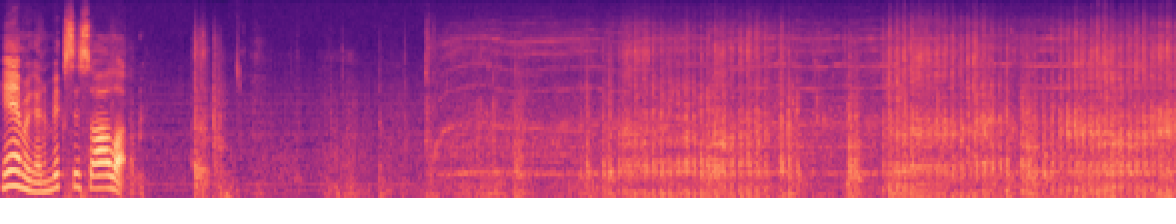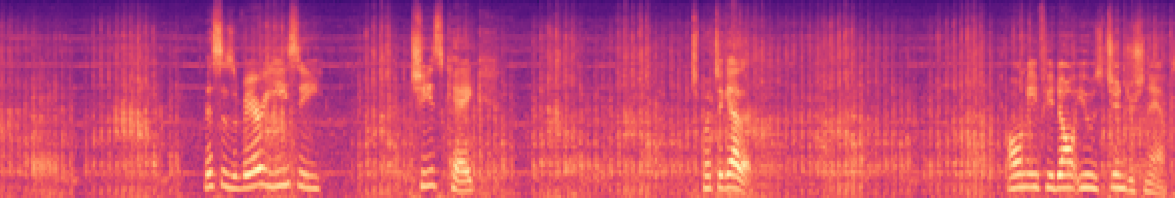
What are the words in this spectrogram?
and we're going to mix this all up. This is a very easy cheesecake put together. Only if you don't use ginger snaps.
